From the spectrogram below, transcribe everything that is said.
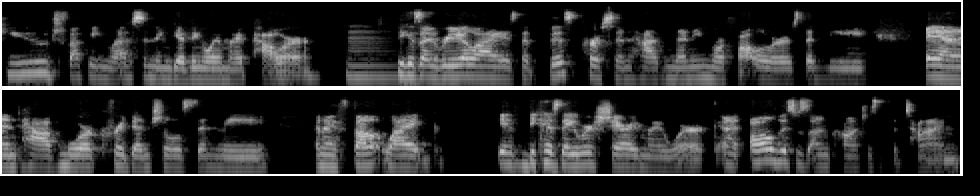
huge fucking lesson in giving away my power mm. because I realized that this person had many more followers than me and have more credentials than me. And I felt like if because they were sharing my work and all this was unconscious at the time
